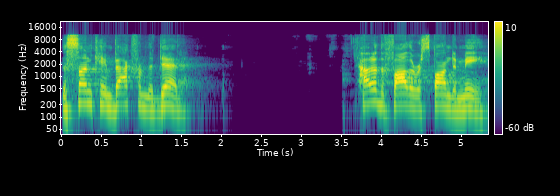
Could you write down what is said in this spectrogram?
The son came back from the dead. How did the father respond to me?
